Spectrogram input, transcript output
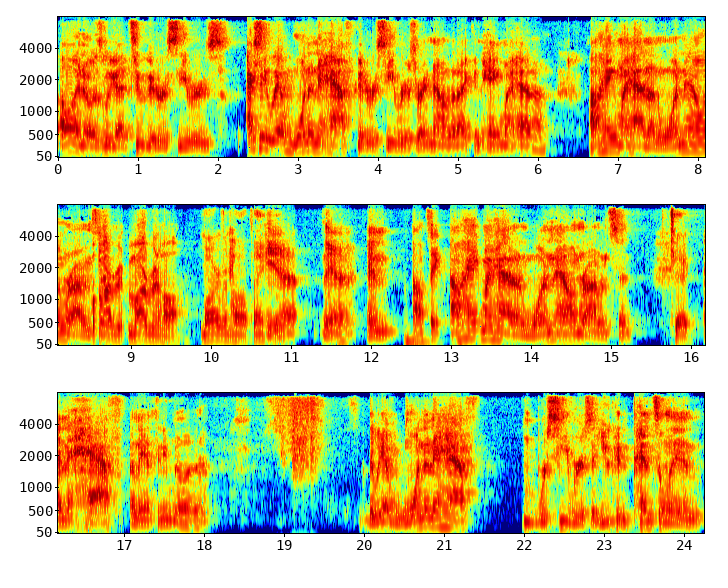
All I know is we got two good receivers. Actually, we have one and a half good receivers right now that I can hang my hat on. I'll hang my hat on one Allen Robinson. Marvin, Marvin Hall. Marvin Hall, thank you. Yeah, yeah, and I'll take. I'll hang my hat on one Allen Robinson Check. and a half an Anthony Miller. Then we have one and a half receivers that you can pencil in.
